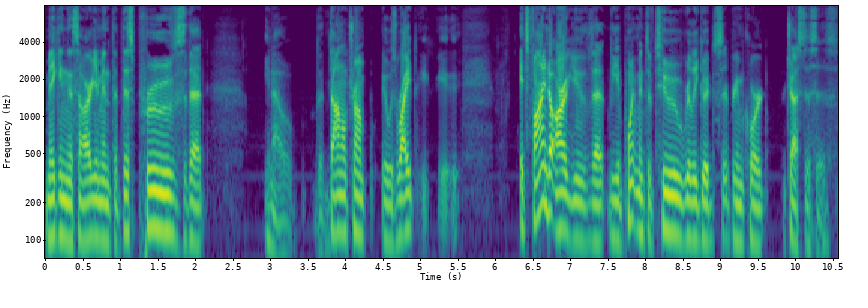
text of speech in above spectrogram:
making this argument that this proves that you know that Donald Trump it was right it's fine to argue that the appointment of two really good Supreme Court justices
